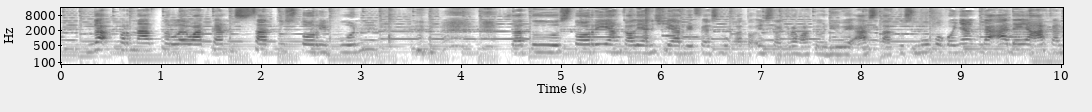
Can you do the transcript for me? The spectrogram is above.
nggak pernah terlewatkan satu story pun satu story yang kalian share di Facebook atau Instagram atau di WA statusmu pokoknya nggak ada yang akan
